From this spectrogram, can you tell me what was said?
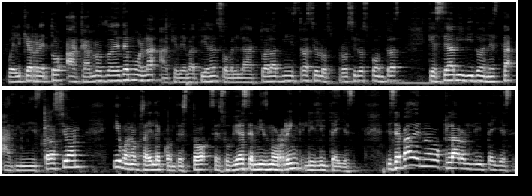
fue el que retó a Carlos Loret de Mola a que debatieran sobre la actual administración, los pros y los contras que se ha vivido en esta administración. Y bueno, pues ahí le contestó, se subió a ese mismo ring Lili Telles. Dice, va de nuevo claro Lili Telles.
